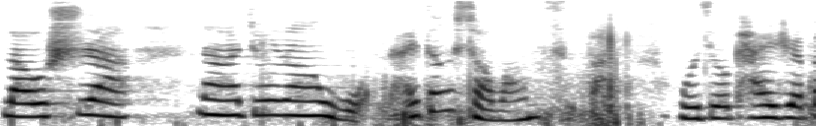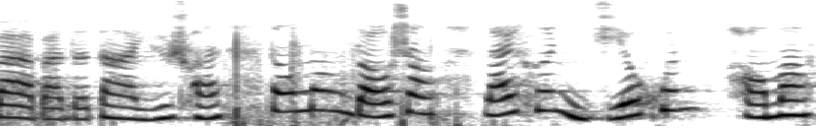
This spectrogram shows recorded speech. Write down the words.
老师啊，那就让我来当小王子吧，我就开着爸爸的大渔船到梦岛上来和你结婚，好吗？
